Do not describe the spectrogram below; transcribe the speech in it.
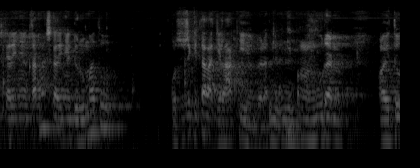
sekalinya karena sekalinya di rumah tuh khususnya kita laki-laki ya udah laki-laki pengangguran. Oh itu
